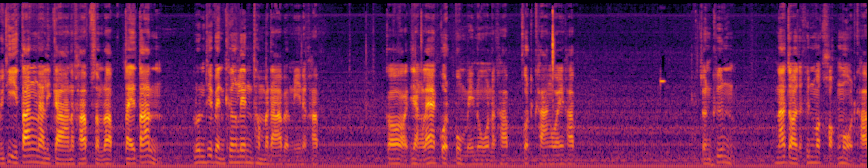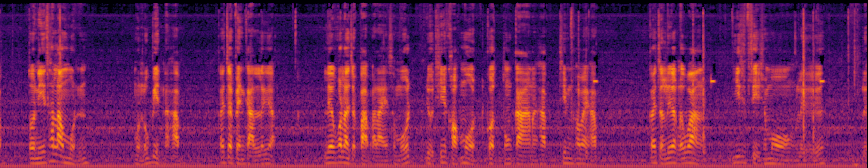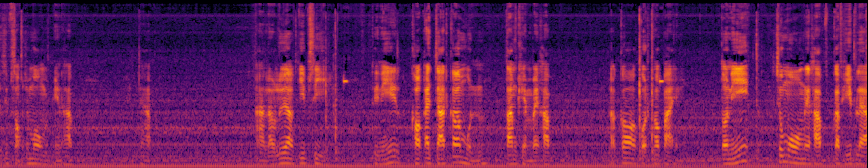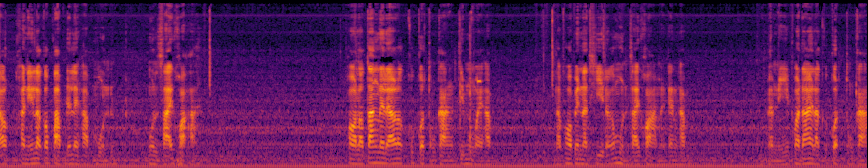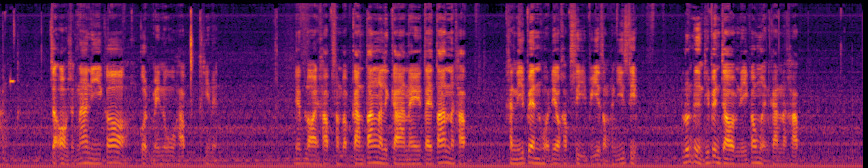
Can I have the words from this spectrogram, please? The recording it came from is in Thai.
วิธีตั้งนาฬิกานะครับสำหรับไททันรุ่นที่เป็นเครื่องเล่นธรรมดาแบบนี้นะครับ ก็อย่างแรกกดปุ่มเมนูนะครับ กดค้างไว้ครับ จนขึ้นหน้าจอจะขึ้นว่าคอกโหมดครับ ตัวนี้ถ้าเราหมุนหมุนลูกบิดนะครับ ก็จะเป็นการเลือก เลือกว่าเราจะปรับอะไรสมมุติอยู่ที่คอกโหมดกดตรงกลางนะครับ ทิมเข้าไปครับ ก็จะเลือกระหว่าง 24 ชั่วโมง หรือหรือ 12 ชั่วโมงแบบนี้นะครับนะครับ อ่าเราเลือก 24 ทีนี้คอก adjust ก็หมุนตามเข็มไปครับ แล้วก็กดเข้าไป ตัวนี้ชั่วโมงเนี่ยครับกระพริบแล้ว คราวนี้เราก็ปรับได้เลยครับ หมุนหมุนซ้ายขวา พอเราตั้งได้แล้วเราก็กดตรงกลางจิ้มลงไปครับ แล้วพอเป็นนาทีเราก็หมุนซ้ายขวาเหมือนกันครับ แบบนี้พอได้เราก็กดตรงกลาง จะออกจากหน้านี้ก็กดเมนูครับทีหนึ่งเรียบร้อยครับสำหรับการตั้งนาฬิกาในไททันนะครับ คันนี้เป็นหัวเดียวครับ 4 ปี 2020 รุ่นอื่นที่เป็นจอแบบนี้ก็เหมือนกันนะครับ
